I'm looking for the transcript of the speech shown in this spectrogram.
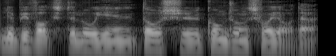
LibriVox 的录音都是公众所有的。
